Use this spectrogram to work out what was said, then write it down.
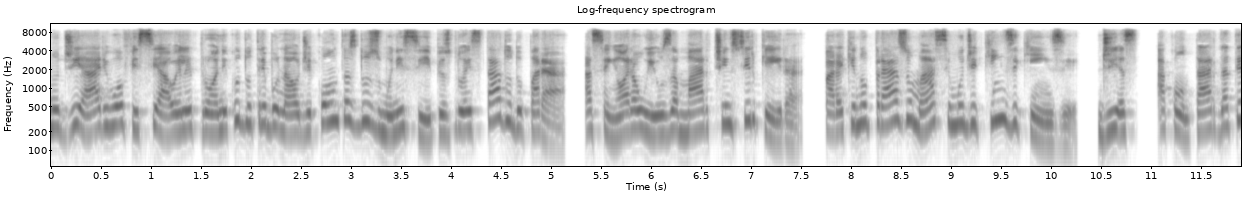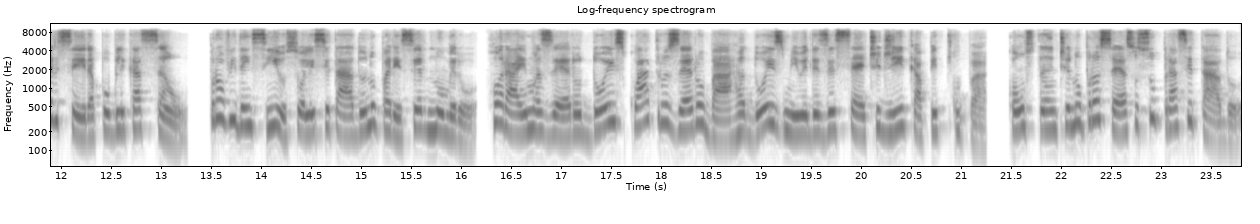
no Diário Oficial Eletrônico do Tribunal de Contas dos Municípios do Estado do Pará, a senhora Wilza Martins Cirqueira, para que no prazo máximo de 15 15 dias, a contar da terceira publicação, providencie o solicitado no parecer número Roraima 0240-2017 de Capitupa, constante no processo supracitado.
